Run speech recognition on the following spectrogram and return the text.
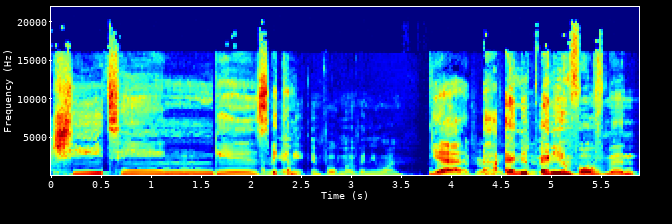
cheating is Having it can any involvement of anyone. Yeah any any involvement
